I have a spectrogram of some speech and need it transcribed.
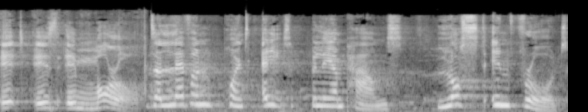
it is immoral. It's 11.8 billion pounds lost in fraud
